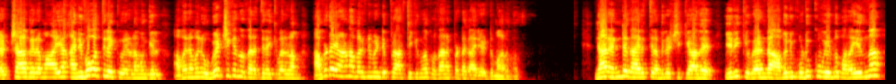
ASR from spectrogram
രക്ഷാകരമായ അനുഭവത്തിലേക്ക് വരണമെങ്കിൽ അവനവനെ ഉപേക്ഷിക്കുന്ന തരത്തിലേക്ക് വരണം. അവിടെയാണ് അവന് വേണ്ടി പ്രാർത്ഥിക്കുന്നത്. പ്രധാനപ്പെട്ട കാര്യമായിട്ട് മാറുന്നത്. ഞാൻ എന്റെ കാര്യത്തിൽ അഭിലക്ഷിക്കാതെ എനിക്ക് വേണ്ട അവന് കൊടുക്കൂ എന്ന് പറയുന്ന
